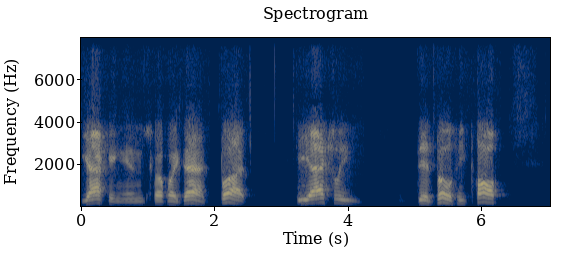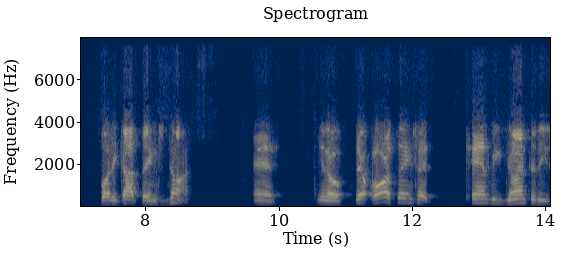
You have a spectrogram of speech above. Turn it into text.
yakking and stuff like that. But he actually did both. He talked, but he got things done. And you know, there are things that can be done to these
